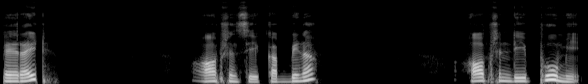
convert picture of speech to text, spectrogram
pyrite. Option C, ಕಬ್ಬಿಣ. ಆಪ್ಷನ್ ಡಿ, ಭೂಮಿ.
